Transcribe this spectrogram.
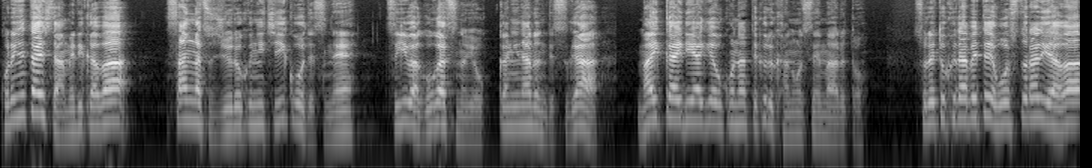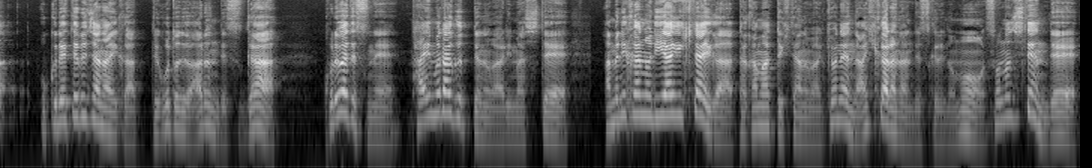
これに対してアメリカは3月16日以降ですね、次は5月の4日になるんですが、毎回利上げを行ってくる可能性もあると。それと比べてオーストラリアは遅れてるじゃないかってことではあるんですが、これはですね、タイムラグっていうのがありまして、アメリカの利上げ期待が高まってきたのは去年の秋からなんですけれども、その時点で、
